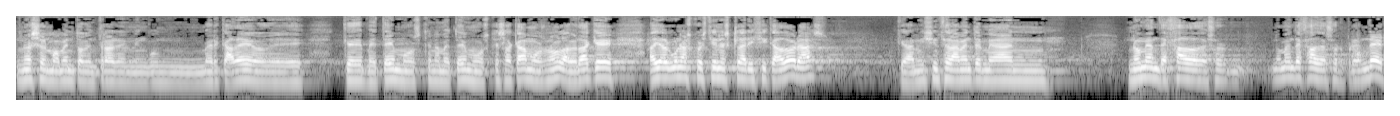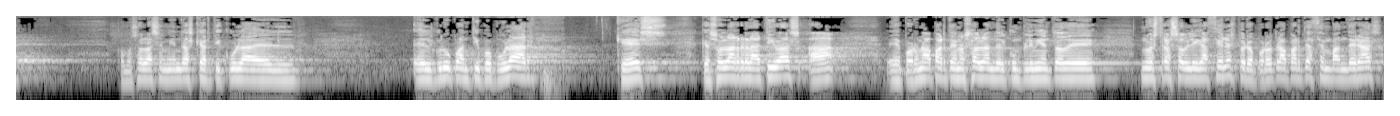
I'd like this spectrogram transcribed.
no es el momento de entrar en ningún mercadeo de qué metemos, qué no metemos, qué sacamos. ¿no? La verdad que hay algunas cuestiones clarificadoras que a mí, sinceramente, me han, no, me han dejado de no me han dejado de sorprender, como son las enmiendas que articula el, el grupo antipopular, que, es, que son las relativas a, eh, por una parte nos hablan del cumplimiento de nuestras obligaciones, pero por otra parte hacen banderas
